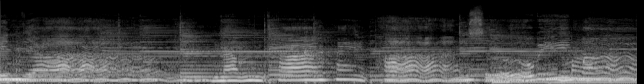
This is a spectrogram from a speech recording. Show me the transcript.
วิญญาณนำทางให้ผ่านสู่วิมาร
